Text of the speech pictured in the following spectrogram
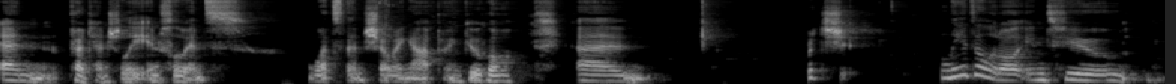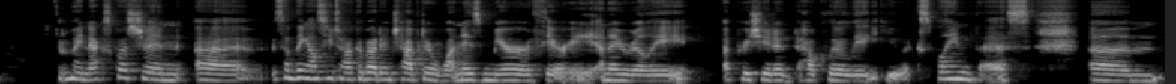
and potentially influence what's then showing up in Google, um, which leads a little into my next question uh, something else you talk about in chapter one is mirror theory and i really appreciated how clearly you explained this. Um,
